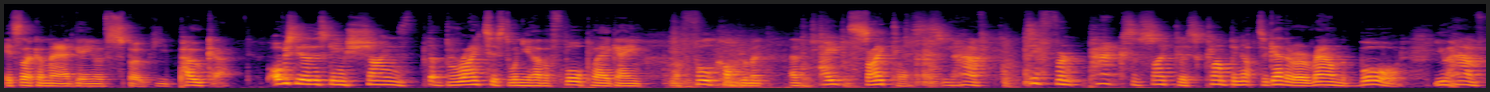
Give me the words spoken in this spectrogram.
it's like a mad game of spooky poker. Obviously, though, this game shines the brightest when you have a four player game, a full complement of eight cyclists. You have different packs of cyclists clumping up together around the board. You have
